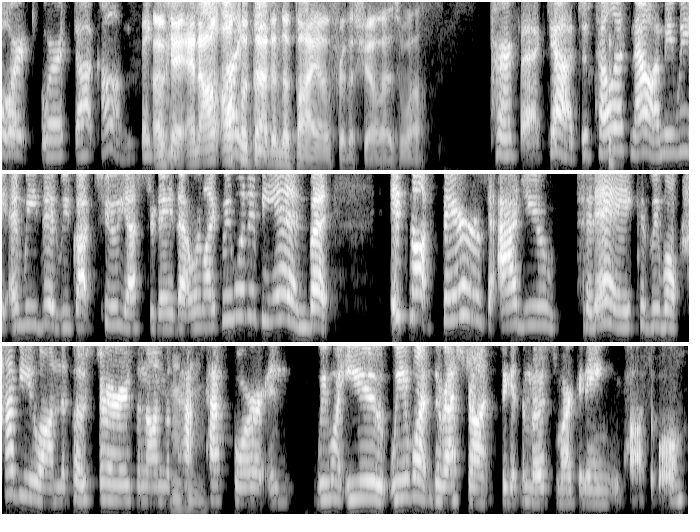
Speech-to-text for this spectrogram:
fortworth.com. They Okay, and I'll, I'll like, put that in the bio for the show as well. Perfect. Yeah, just tell us now. I mean, we and we did. We got two yesterday that were like, we want to be in, but it's not fair to add you today because we won't have you on the posters and on the pa- Mhm. passport. And we want you. We want the restaurants to get the most marketing possible.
